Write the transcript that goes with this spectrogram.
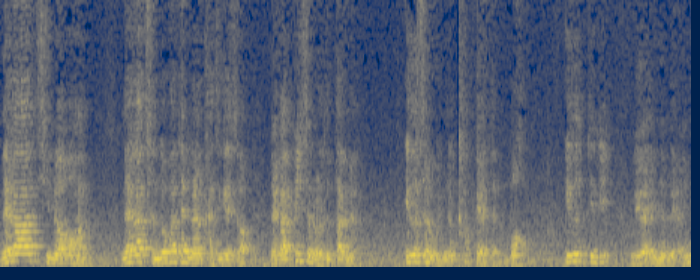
내가 지나온, 내가 천도가 되는 가정에서 내가 빛을 얻었다면 이것을 우리는 갚아야 되는 뭐 이것들이 우리가 있는 거야.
